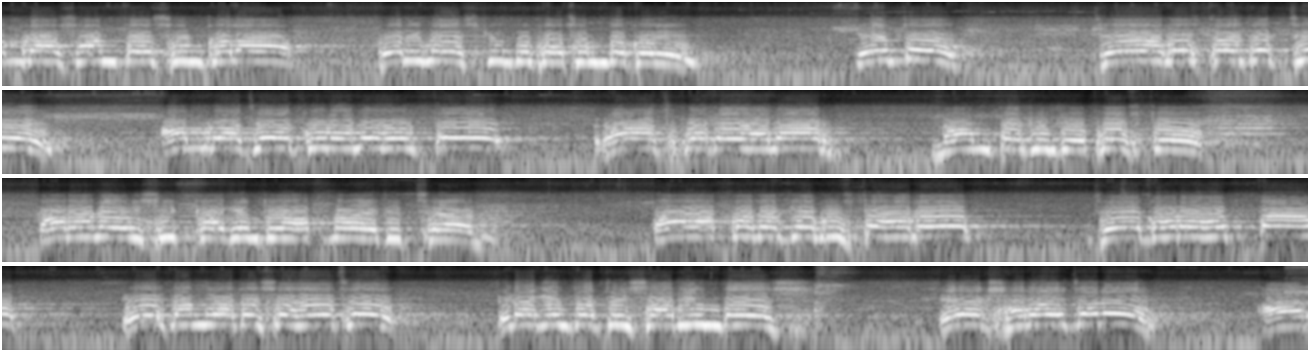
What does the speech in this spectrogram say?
আমরা শান্ত শৃঙ্খলা পরিবেশ কিন্তু পছন্দ করি। কিন্তু যে অবস্থায় দেখছি, আমরা যে কোনো মুহূর্তে রাজপথে আবার নামতে কিন্তু প্রস্তুত, কারণ এই শিক্ষা কিন্তু আপনারা দিচ্ছেন। তাই আপনাদেরকে বুঝতে হবে যে গণহত্যা এই বাংলাদেশে হয়েছে, এটা কিন্তু একটি স্বাধীন দেশ। এর সবাই জানে, আর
